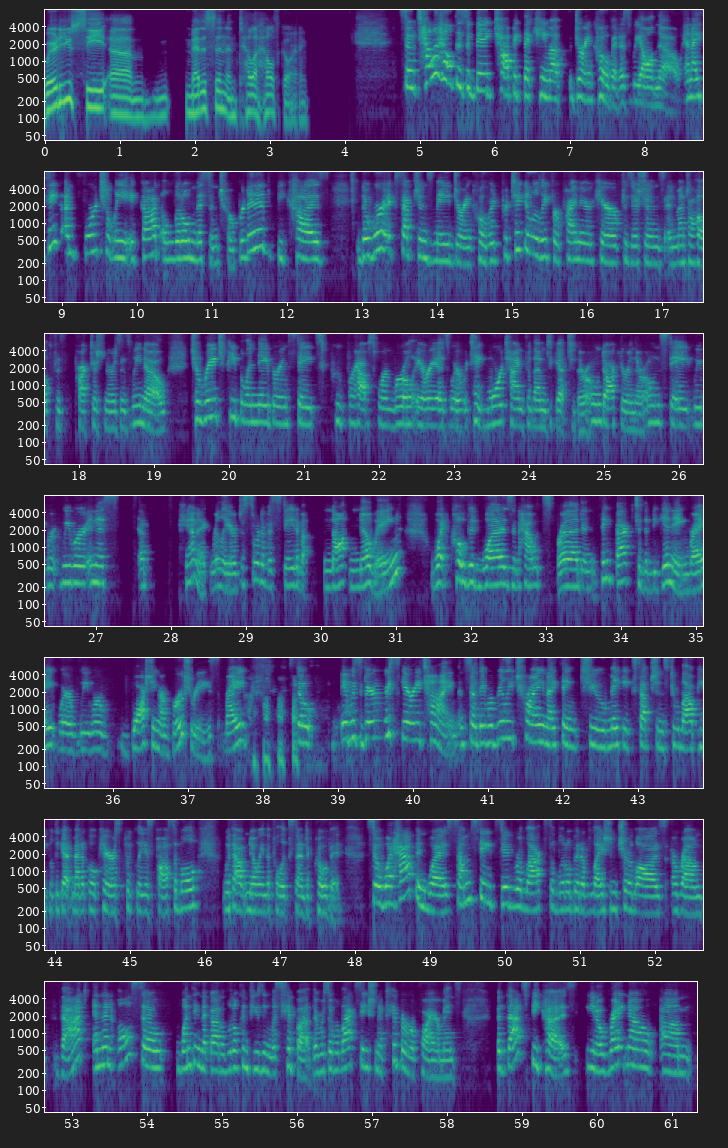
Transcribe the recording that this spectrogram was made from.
Where do you see um, medicine and telehealth going So, telehealth is a big topic that came up during COVID, as we all know. And I think, unfortunately, it got a little misinterpreted because there were exceptions made during COVID, particularly for primary care physicians and mental health practitioners, as we know, to reach people in neighboring states who perhaps were in rural areas where it would take more time for them to get to their own doctor in their own state. We were we were in a, panic, really, or just sort of a state of not knowing what COVID was and how it spread. And think back to the beginning, right? Where we were washing our groceries, right? so it was a very scary time. And so they were really trying, I think, to make exceptions to allow people to get medical care as quickly as possible without knowing the full extent of COVID. So what happened was some states did relax a little bit of licensure laws around that. And then also, one thing that got a little confusing was HIPAA. There was a relaxation of HIPAA requirements but that's because you know right now um,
